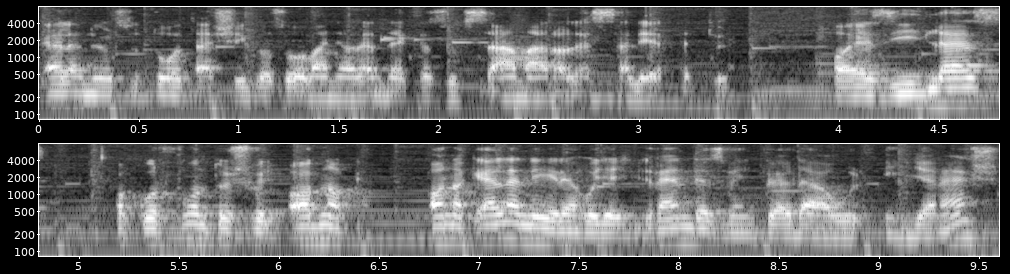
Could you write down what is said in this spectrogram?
ellenőrzött oltási igazolványa rendelkezők számára lesz elérhető. Ha ez így lesz, akkor fontos, hogy annak, annak ellenére, hogy egy rendezvény például ingyenes,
